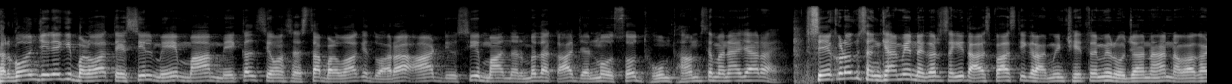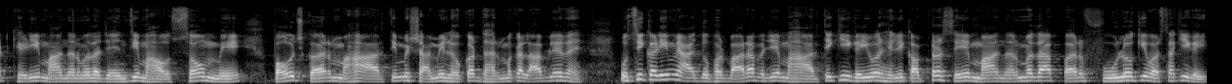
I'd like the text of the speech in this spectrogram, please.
खरगोन ज़िले की बड़वा तहसील में माँ मेकल सेवा संस्था बड़वा के द्वारा आठ दिवसीय माँ नर्मदा का जन्मोत्सव धूमधाम से मनाया जा रहा है। सैकड़ों की संख्या में नगर सहित आसपास के ग्रामीण क्षेत्र में रोज़ाना नवाघाट खेड़ी माँ नर्मदा जयंती महोत्सव में पहुंचकर महाआरती में शामिल होकर धर्म का लाभ ले रहे हैं। उसी कड़ी में आज दोपहर बारह बजे महाआरती की गई और हेलीकॉप्टर से माँ नर्मदा पर फूलों की वर्षा की गई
